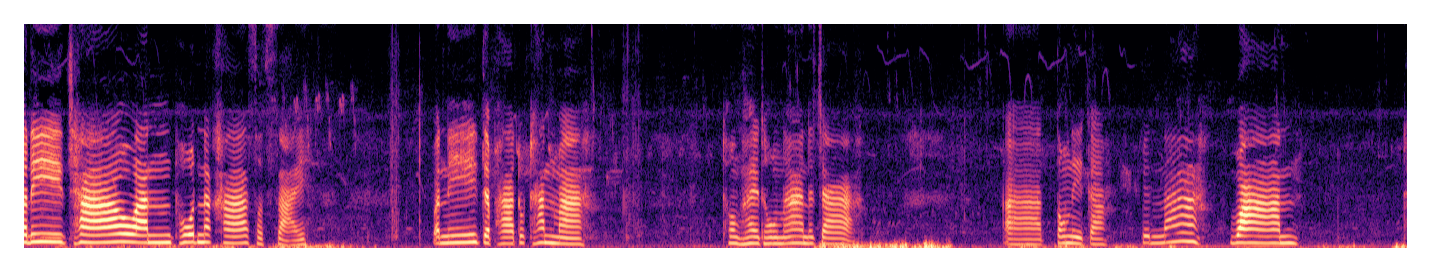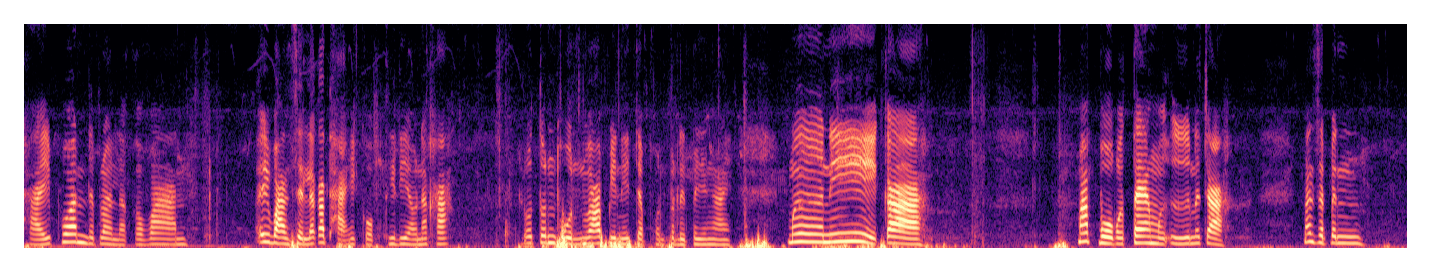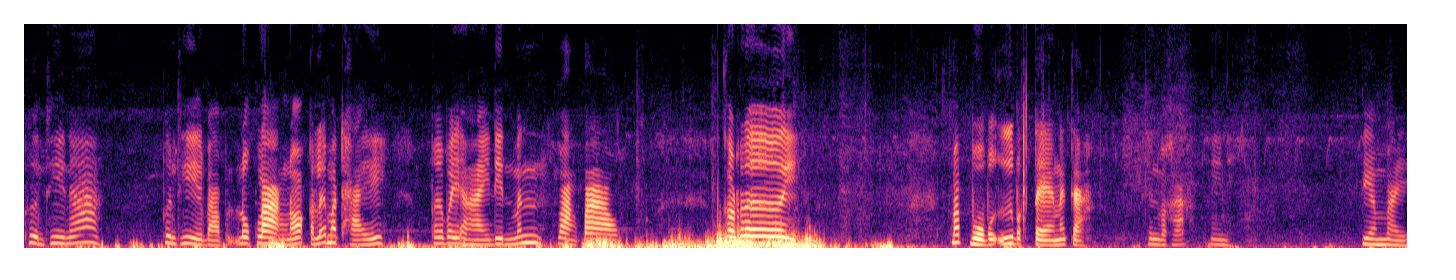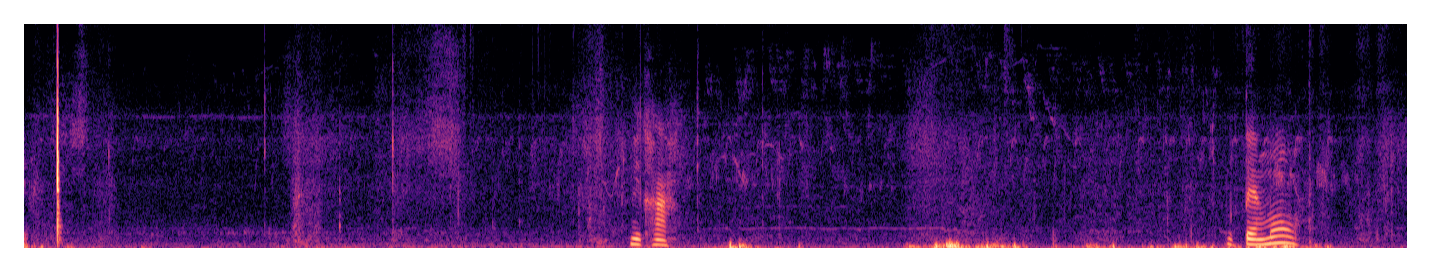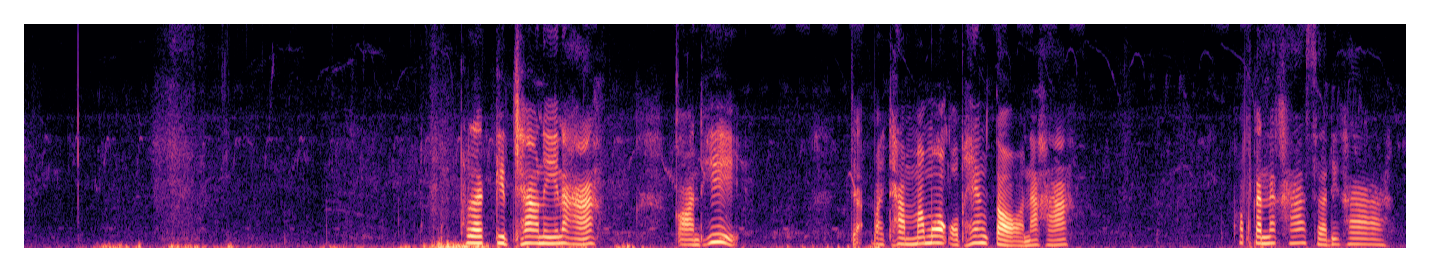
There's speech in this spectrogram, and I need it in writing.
วัสดีเช้าวันพุธนะคะ สดใส วันนี้จะพาทุกท่านมาทงไฮทงหน้านะจ๊ะอ่าตรงนี้กะเป็นหน้าวานไถพ่วนเรียบร้อยแล้วก็วานไอ้วานเสร็จแล้วก็ไถกบทีเดียวนะคะลดต้นทุนว่าปีนี้จะผลผลิตเป็นยังไงเมื่อนี้กะมาปลูกแตงมืออื่นนะจ๊ะมันจะเป็นพื้นที่หน้า พื้นที่แบบลกล่างเนาะก็เลยมาไถเพื่อไปหายดินมันว่างเปล่า ก็เลยมาปลูกบักอื้อบักแตงนะจ๊ะเห็นปะคะนี่นี่เตรียมไว้นี่ค่ะบักแตงโม ภารกิจเช้านี้นะคะ ก่อนที่จะไปทำมะม่วงอบแห้งต่อนะคะ พบกันนะคะ สวัสดีค่ะ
